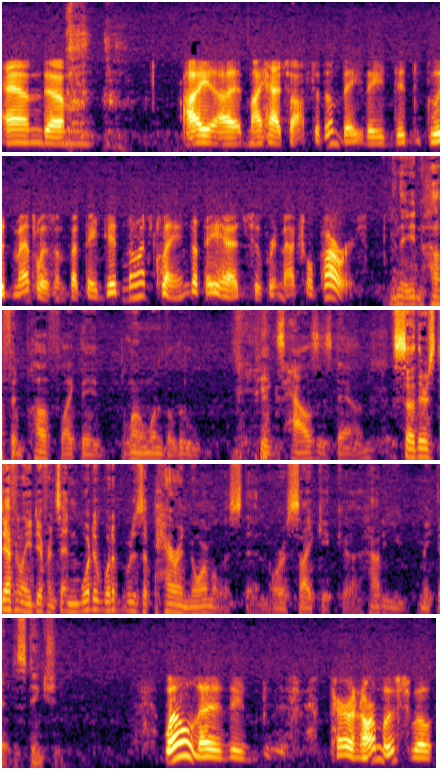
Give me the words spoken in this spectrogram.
and. Um, I, I my hats off to them. They they did good mentalism, but they did not claim that they had supernatural powers. and they didn't huff and puff like they'd blown one of the little pigs' houses down. So there's definitely a difference. And what what, what is a paranormalist then, or a psychic? Uh, how do you make that distinction? Well, uh, the paranormalist will.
